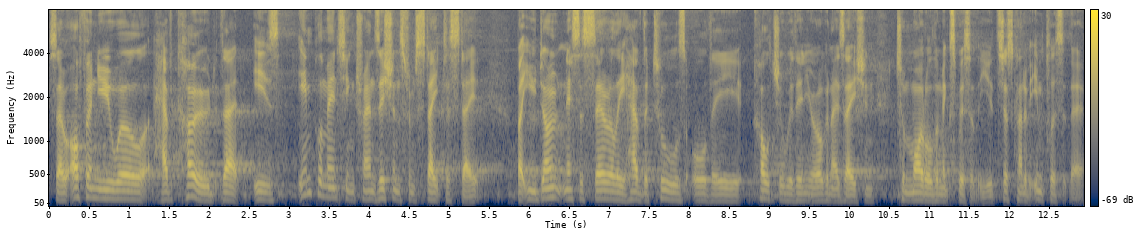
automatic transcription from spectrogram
So often you will have code that is implementing transitions from state to state, but you don't necessarily have the tools or the culture within your organization to model them explicitly. It's just kind of implicit there.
